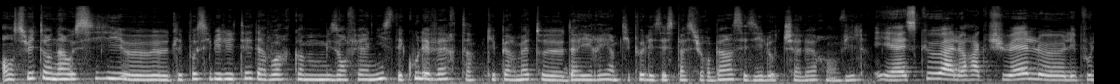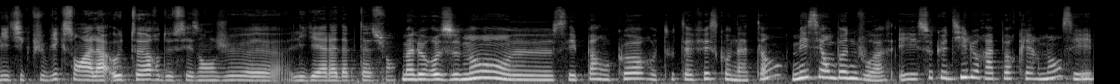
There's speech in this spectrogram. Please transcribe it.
Ensuite, Ensuite, on a aussi euh, des possibilités d'avoir, comme ils ont fait à Nice, des coulées vertes qui permettent euh, d'aérer un petit peu les espaces urbains, ces îlots de chaleur en ville. Et est-ce que, à l'heure actuelle, euh, les politiques publiques sont à la hauteur de ces enjeux liés à l'adaptation? Malheureusement, c'est pas encore tout à fait ce qu'on attend, mais c'est en bonne voie. Et ce que dit le rapport clairement, c'est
